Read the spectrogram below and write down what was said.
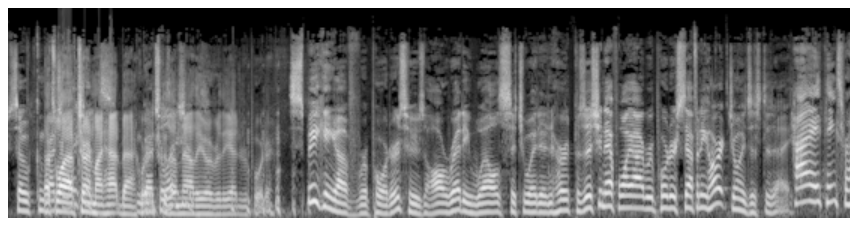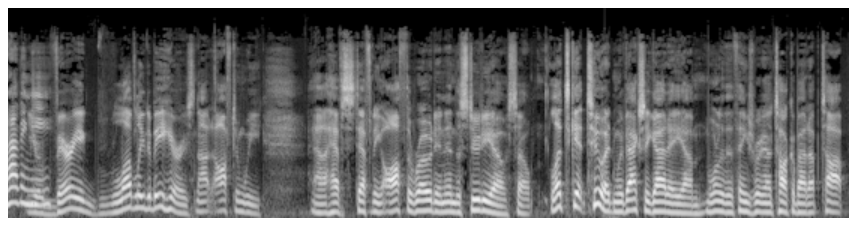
so that's why I've turned my congratulations. hat backwards because I'm now the over the edge reporter. Speaking of reporters, who's already well situated in her position, FYI reporter Stephanie Hart joins us today. Hi, thanks for having You're me. very lovely to be here. It's not often we uh, have Stephanie off the road and in the studio. So let's get to it. And we've actually got a um, one of the things we're going to talk about up top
